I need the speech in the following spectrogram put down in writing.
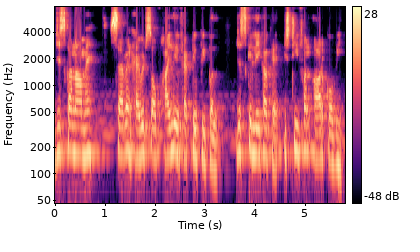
जिसका नाम है seven habits of highly effective people जिसके लेखक है, स्टीफन आर कोबी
